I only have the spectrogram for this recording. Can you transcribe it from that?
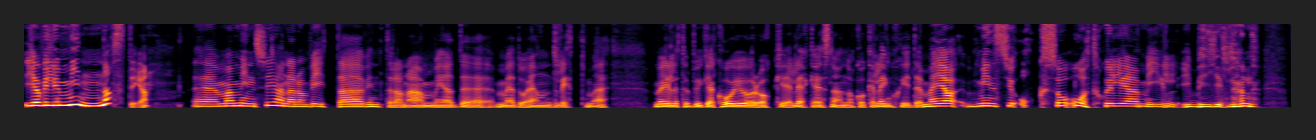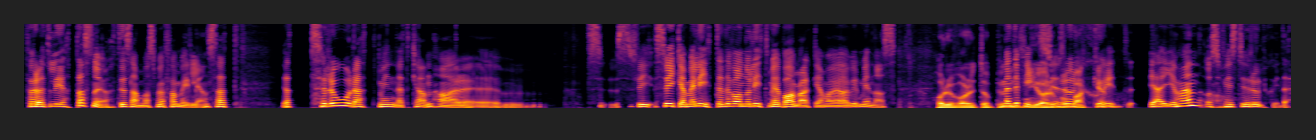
jag vill ju minnas det. Eh, man minns ju gärna de vita vintrarna med, eh, med oändligt med möjlighet att bygga kojor och eh, leka i snön och åka längdskidor. Men jag minns ju också åtskilliga mil i bilen för att leta snö tillsammans med familjen. Så att jag tror att minnet kan ha svi- svika mig lite. Det var nog lite mer barmark än vad jag vill minnas. Har du varit uppe Men vid Björbobacken? Jajamän, och så finns det ju rullskidor.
